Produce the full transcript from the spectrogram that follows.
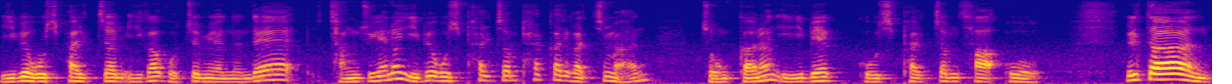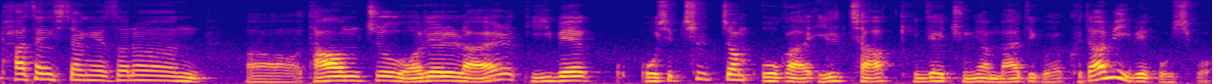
258.2가 고점이었는데 장중에는 258.8까지 갔지만 종가는 258.45. 일단 파생시장에서는 어, 다음 주 월요일 날 257.5가 1차 굉장히 중요한 마디고요. 그 다음에 255.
